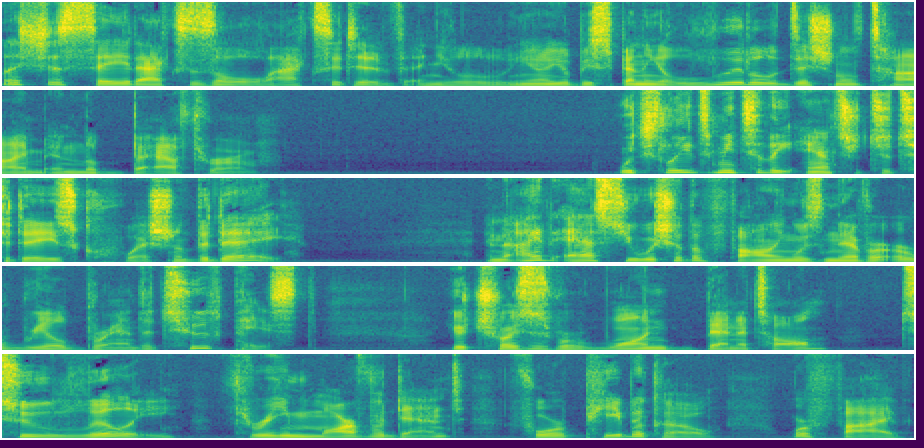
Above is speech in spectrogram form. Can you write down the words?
let's just say it acts as a laxative and you'll you know you'll be spending a little additional time in the bathroom. Which leads me to the answer to today's question of the day. And I'd asked you which of the following was never a real brand of toothpaste. Your choices were 1 Benetol, 2 Lily, 3 Marvodent, 4 Pebeco, or 5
